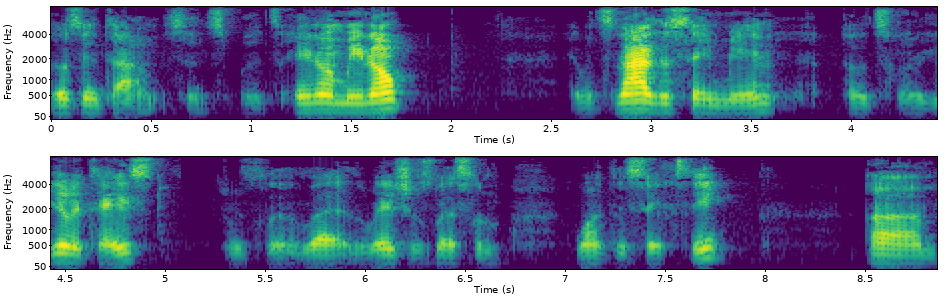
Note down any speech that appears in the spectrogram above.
Those in time since it's eno mino. If it's not the same mean, it's going to give a taste. The, the ratio is less than one to sixty. Um,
